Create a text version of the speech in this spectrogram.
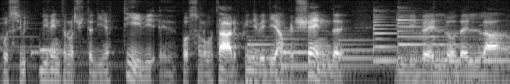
possib- diventano cittadini attivi e possono votare. Quindi vediamo che scende il livello della,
